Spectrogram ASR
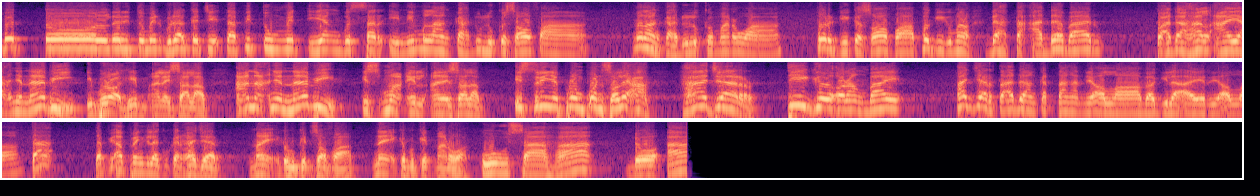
Betul dari tumit budak kecil. Tapi tumit yang besar ini melangkah dulu ke sofa. Melangkah dulu ke marwah. Pergi ke sofa, pergi ke marwah. Dah tak ada baru. Padahal ayahnya Nabi Ibrahim alaihissalam, anaknya Nabi Ismail alaihissalam, istrinya perempuan solehah Hajar, tiga orang baik. Hajar tak ada angkat tangan, Ya Allah bagilah air Ya Allah. Tak. Tapi apa yang dilakukan Hajar? Naik ke Bukit Sofa, naik ke Bukit Marwah. Usaha, doa,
